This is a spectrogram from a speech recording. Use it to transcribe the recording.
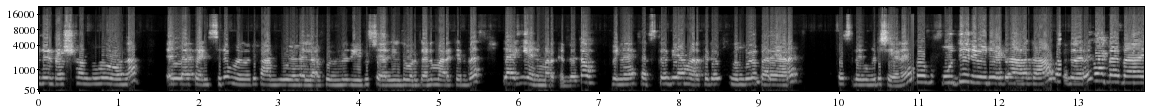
ഒരു പ്രശ്നം ഉണ്ടെന്ന് തോന്നുന്ന എല്ലാ ഫ്രണ്ട്സിനും ഒരു ഫാമിലിയിലുള്ള എല്ലാവർക്കും ഒന്ന് വീഡിയോ ഷെയർ ചെയ്ത് കൊടുക്കാനും മറക്കരുത്. ലൈക്ക് ചെയ്യാനും മറക്കരുത് കേട്ടോ. പിന്നെ സബ്സ്ക്രൈബ് ചെയ്യാൻ മറക്കരുത് എന്നും കൂടെ പറയാണ് സബ്സ്ക്രൈബ് കൂടി ചെയ്യണേ. പുതിയൊരു വീഡിയോ ആയിട്ട് നാളെ കാണാം. ബൈ ബൈ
